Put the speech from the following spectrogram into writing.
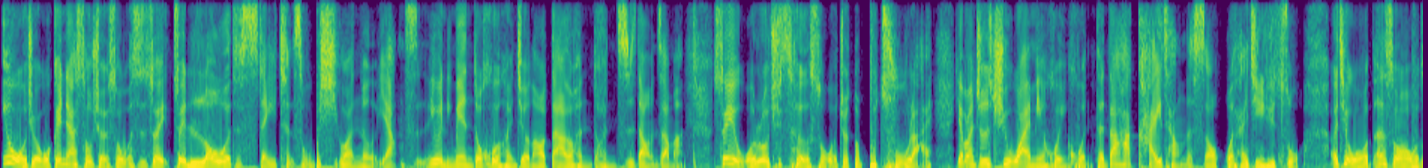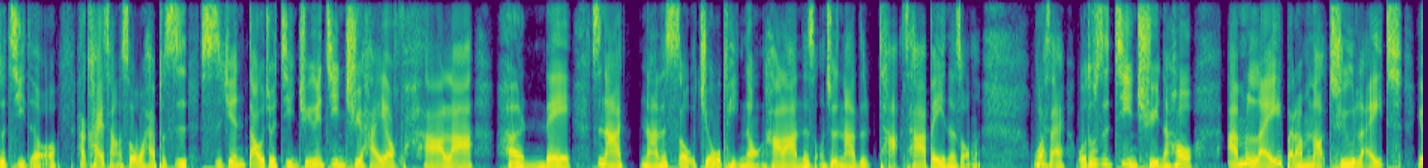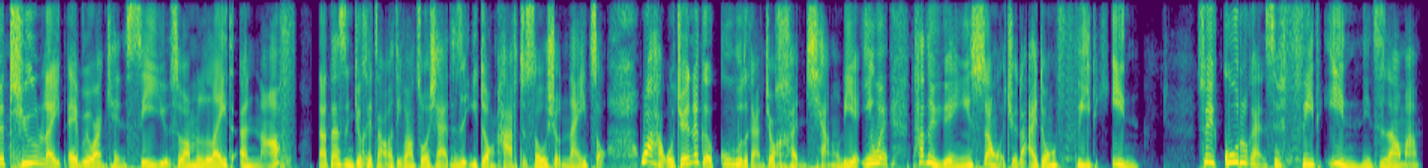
因为我觉得我跟人家 social 的时候，我是最最 lower 的 status，我不喜欢那个样子。因为里面都混很久，然后大家都很很知道，你知道吗？所以我如果去厕所，我就都不出来，要不然就是去外面混一混。等到他开场的时候，我才进去坐。而且我那时候我都记得哦，他开场的时候我还不是时间到就进去，因为进去还要哈拉，很累，是拿拿着手酒瓶那种哈拉那种，就是拿着茶茶杯那种。哇塞，我都是进去，然后 I'm late, but I'm not too late。因为 too late, everyone can see you, so I'm late enough。那但是你就可以找个地方坐下来，但是 you don't have to social 那一种。哇，我觉得那个孤独的感觉就很强烈，因为它的原因是让我觉得 I don't feed in，所以孤独感是 feed in，你知道吗？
